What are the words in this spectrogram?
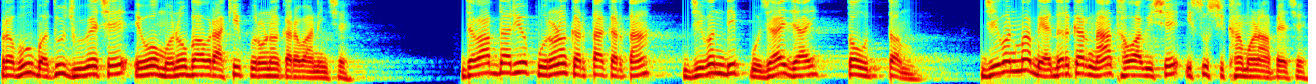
પ્રભુ બધું જુએ છે એવો મનોભાવ રાખી પૂર્ણ કરવાની છે. જવાબદારીઓ પૂર્ણ કરતાં કરતાં જીવનદીપ બુઝાઈ જાય તો ઉત્તમ. જીવનમાં બેદરકાર ના થવા વિશે ઈસુ શિખામણ આપે છે.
